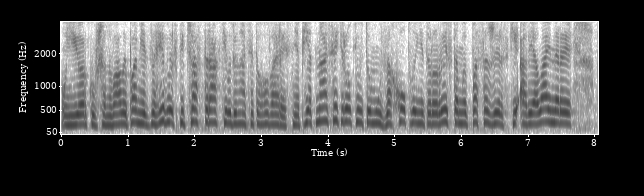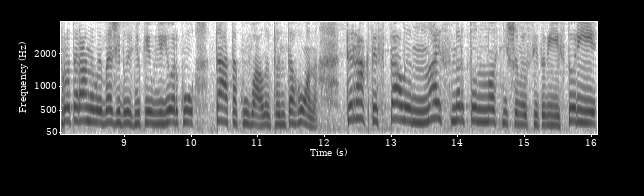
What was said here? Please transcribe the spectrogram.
У Нью-Йорку вшанували пам'ять загиблих під час терактів 11 вересня. 15 років тому захоплені терористами пасажирські авіалайнери протаранили вежі близнюки у Нью-Йорку та атакували Пентагон. Теракти стали найсмертоноснішими у світовій історії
